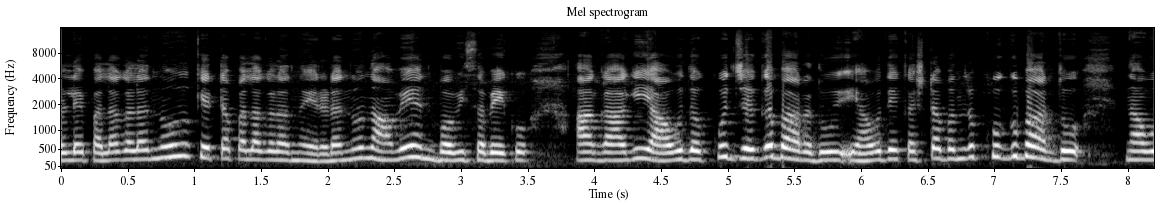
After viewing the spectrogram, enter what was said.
ಒಳ್ಳೆ ಫಲಗಳನ್ನು ಕೆಟ್ಟ ಫಲಗಳನ್ನು ಎರಡನ್ನೂ ನಾವೇ ಅನುಭವಿಸಬೇಕು. ಹಾಗಾಗಿ ಯಾವುದಕ್ಕೂ ಜಗ್ಗಬಾರದು ಯಾವುದೇ ಕಷ್ಟ ಬಂದರೂ ಕುಗ್ಗಬಾರ್ದು ನಾವು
